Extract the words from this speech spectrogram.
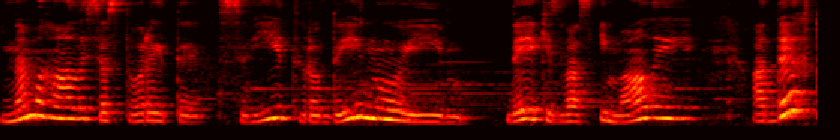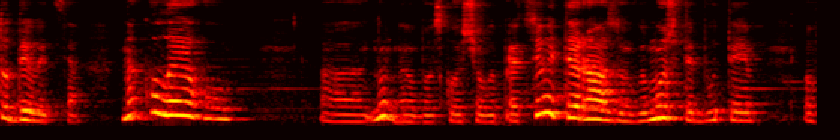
намагалися створити світ, родину, і деякі з вас і мали її, а дехто дивиться на колегу. Ну, не обов'язково, що ви працюєте разом, ви можете бути в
